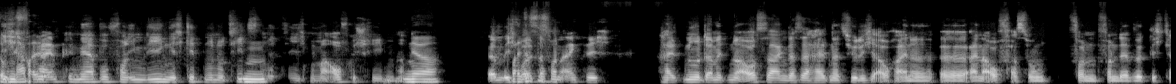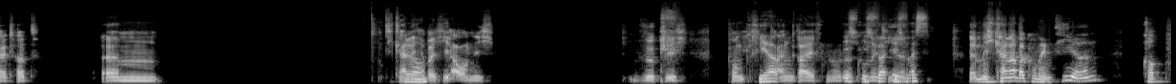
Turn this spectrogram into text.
ich habe kein Primärbuch von ihm liegen, ich gebe nur Notizen hm. mit, die ich mir mal aufgeschrieben habe. Ja. Ähm, ich wollte davon eigentlich halt nur damit nur aussagen, dass er halt natürlich auch eine, äh, eine Auffassung von, von der Wirklichkeit hat. Ähm, die kann ja. ich aber hier auch nicht wirklich konkret ja. angreifen oder ich, kommentieren. Ich, ich, weiß. Ähm, ich kann aber kommentieren, Kop,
